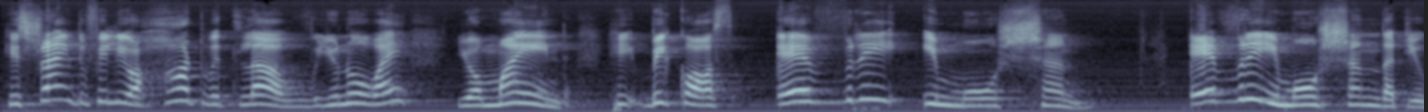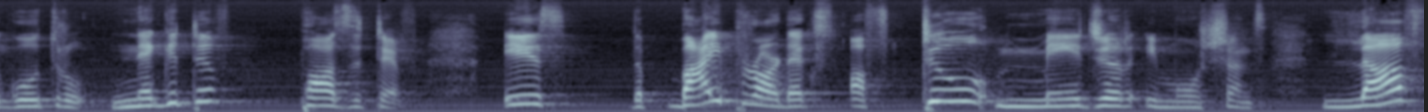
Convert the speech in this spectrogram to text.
He's trying to fill your heart with love. You know why? Your mind. He, because every emotion, every emotion that you go through, negative, positive, is the byproducts of two major emotions love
